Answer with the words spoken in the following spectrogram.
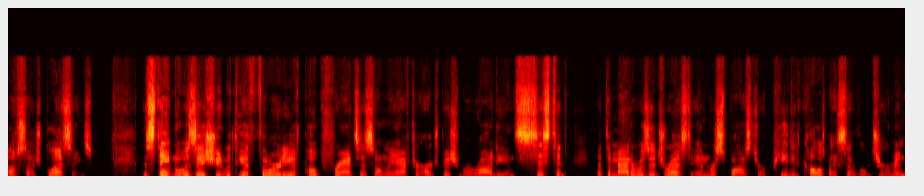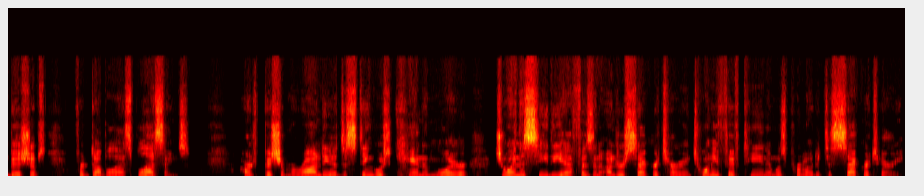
of such blessings. The statement was issued with the authority of Pope Francis only after Archbishop Morandi insisted that the matter was addressed in response to repeated calls by several German bishops for double S blessings. Archbishop Morandi, a distinguished canon lawyer, joined the CDF as an undersecretary in 2015 and was promoted to secretary,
